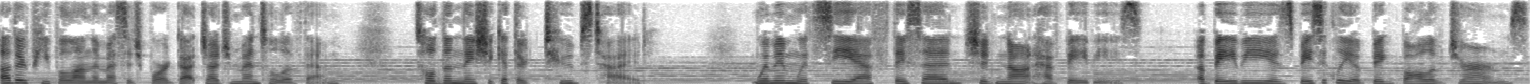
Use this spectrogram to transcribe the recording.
Other people on the message board got judgmental of them, told them they should get their tubes tied. Women with CF, they said, should not have babies. A baby is basically a big ball of germs.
